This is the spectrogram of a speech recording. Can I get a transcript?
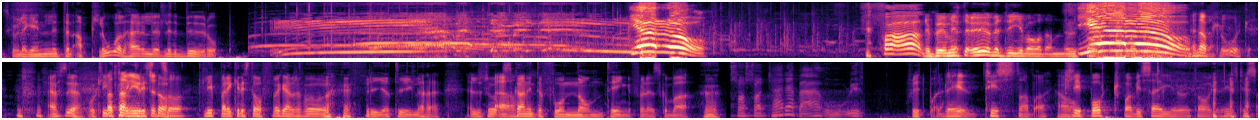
Ska vi lägga in en liten applåd här eller ett litet burop? Jarro! Fan! Du behöver inte överdriva Adam. Tar Jarro! en applåd. Jag får se, får han klippare. Kristoffer, klippare Kristoffer kanske får fria tyglar här. Eller så Ja. ska han inte få någonting för det ska bara Så sånt här är bara roligt. Flytt på Det det. blir tystnad bara. Ja. Klipp bort vad vi säger överhuvudtaget. Helt tyst.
